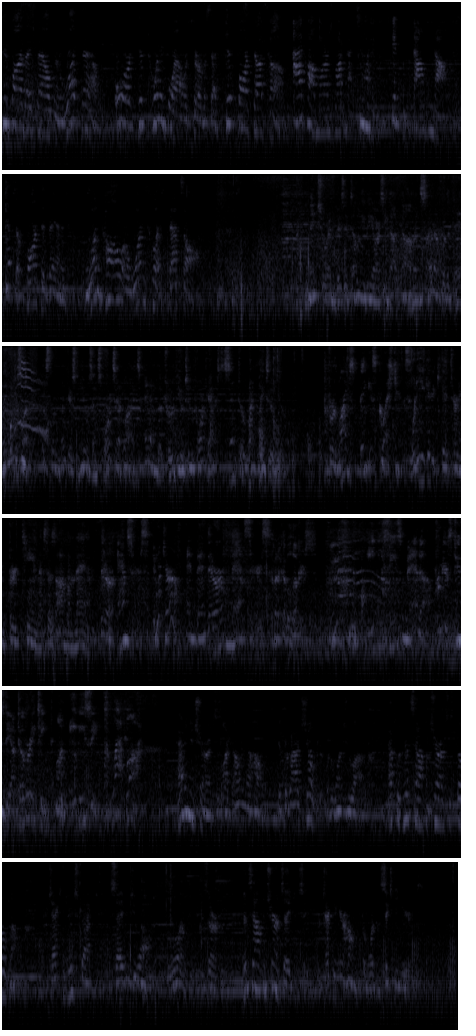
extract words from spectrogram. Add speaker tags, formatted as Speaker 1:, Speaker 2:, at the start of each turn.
Speaker 1: two
Speaker 2: five. insurance is like owning a home. It provides shelter for the ones you love. That's what Mid-South Insurance is built on. The protection you expect, the savings you want, the loyalty you deserve. Mid-South Insurance Agency, protecting your home for more than 60 years.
